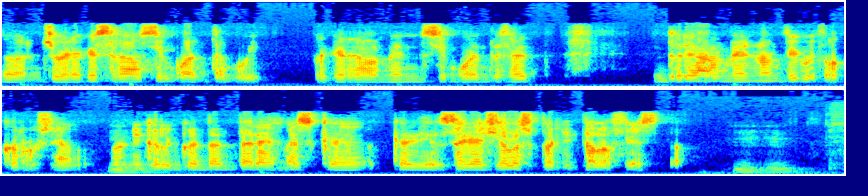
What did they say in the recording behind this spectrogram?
doncs jo crec que serà el 58, perquè realment 57 realment no han tingut el carrusel. L'únic que intentarem és que, que segueixi l'esperit de la festa. Mhm. -huh.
